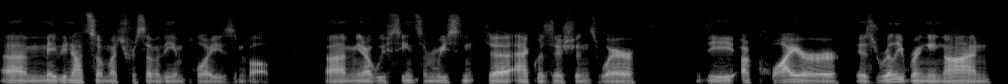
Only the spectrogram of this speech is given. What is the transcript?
Um, maybe not so much for some of the employees involved. Um, you know, we've seen some recent uh, acquisitions where the acquirer is really bringing on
